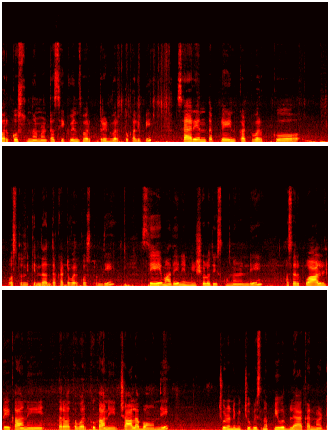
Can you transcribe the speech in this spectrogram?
వర్క్ వస్తుంది అనమాట సీక్వెన్స్ వర్క్ థ్రెడ్ వర్క్తో కలిపి. శారీ అంతా ప్లెయిన్ కట్ వర్క్ వస్తుంది. కింద అంతా కట్ వర్క్ వస్తుంది. సేమ్ అదే నేను మీషోలో తీసుకున్నానండి. అసలు క్వాలిటీ కానీ తర్వాత వర్క్ కానీ చాలా బాగుంది. చూడండి మీకు చూపిస్తున్న ప్యూర్ బ్లాక్ అనమాట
